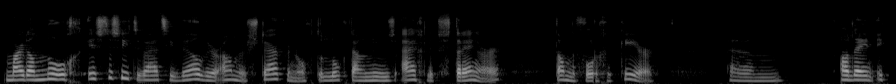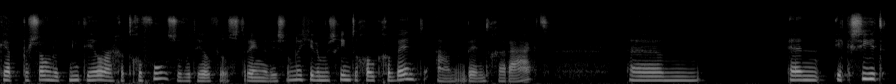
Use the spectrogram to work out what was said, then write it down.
Maar dan nog is de situatie wel weer anders. Sterker nog, de lockdown nu is eigenlijk strenger dan de vorige keer. Ehm, alleen ik heb persoonlijk niet heel erg het gevoel alsof het heel veel strenger is, omdat je er misschien toch ook gewend aan bent geraakt. Ehm, en ik zie het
